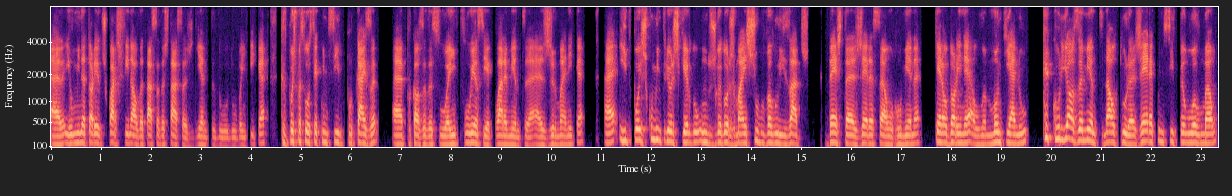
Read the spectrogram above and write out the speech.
a eliminatória dos quartos final da Taça das Taças diante do, do Benfica, que depois passou a ser conhecido por Kaiser, uh, por causa da sua influência claramente uh, germânica, uh, e depois como interior esquerdo, um dos jogadores mais subvalorizados desta geração rumena, que era o Dorinel Montianu, que curiosamente na altura já era conhecido pelo alemão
